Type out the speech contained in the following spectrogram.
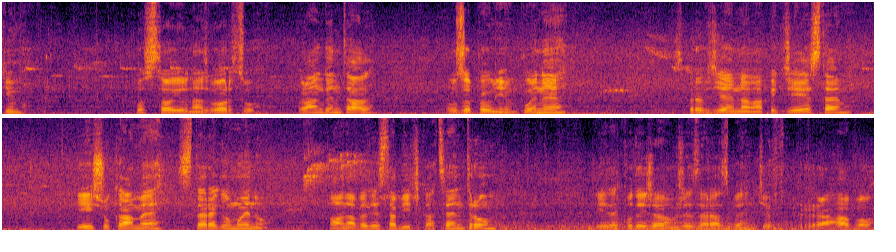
Krótkim postoju na dworcu Langenthal uzupełniłem płyny, sprawdziłem na mapie gdzie jestem i szukamy starego młynu. O, nawet jest tabliczka centrum i tak podejrzewam, że zaraz będzie w prawo.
